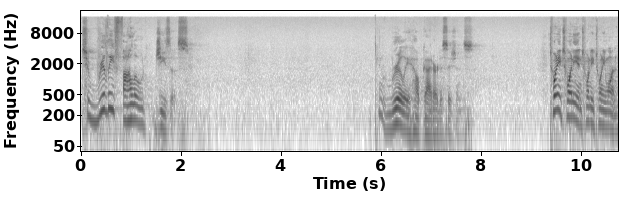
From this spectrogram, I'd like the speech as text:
to really follow Jesus? Can really help guide our decisions. 2020 and 2021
